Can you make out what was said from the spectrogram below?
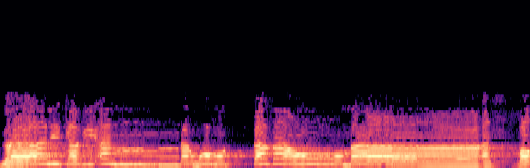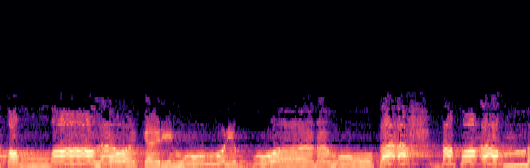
ذلك بأنهم اتبعوا ما أسخط الله وكرهوا رضوانه فأحبط أعمالهم.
